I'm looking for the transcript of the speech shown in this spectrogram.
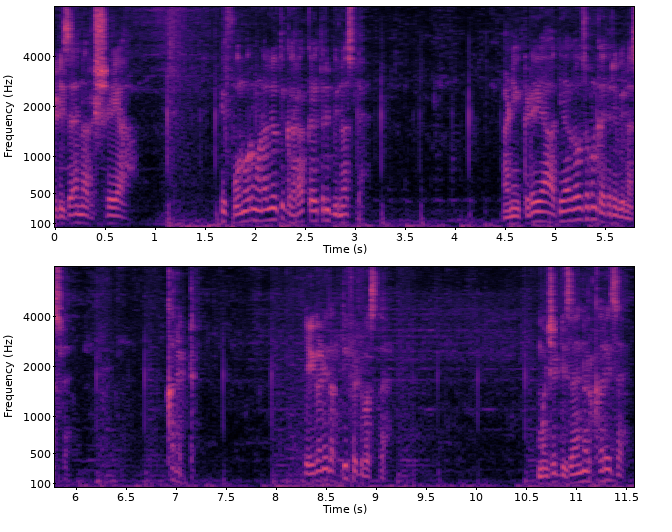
ती डिझायनर श्रेया. ती फोनवर म्हणाली होती घरात काहीतरी बिनसलंय. आणि इकडे या आधी आगावचं पण काहीतरी बिनसलंय. करेक्ट हे गणित अगदी फिट बसलंय म्हणजे डिझायनर खरेच आहे.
